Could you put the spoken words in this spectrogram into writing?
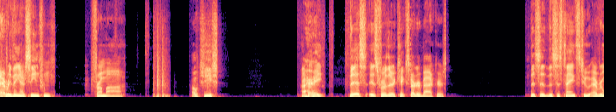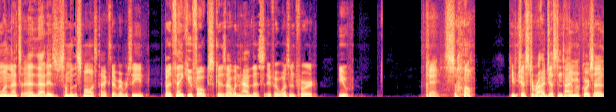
everything I've seen from, from, uh, oh, geez. All right. This is for their Kickstarter backers. This is this is thanks to everyone. That's uh, that is some of the smallest text I've ever seen. But thank you, folks, because I wouldn't have this if it wasn't for you. Okay, so you've just arrived just in time. Of course, uh,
